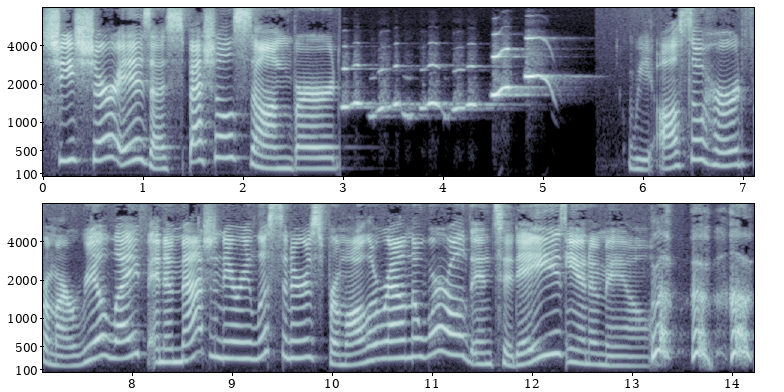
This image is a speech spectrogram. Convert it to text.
She sure is a special songbird. We also heard from our real life and imaginary listeners from all around the world in today's Animail.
